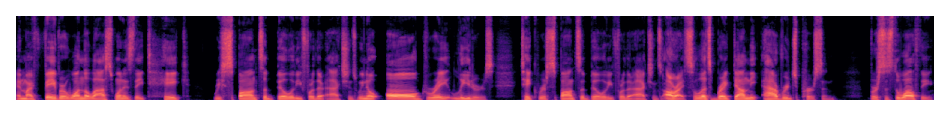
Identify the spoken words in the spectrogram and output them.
And my favorite one, the last one, is they take responsibility for their actions. We know all great leaders take responsibility for their actions. All right, so let's break down the average person versus the wealthy.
